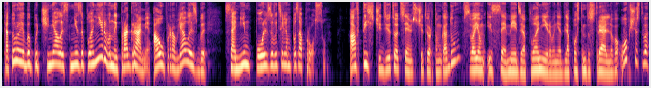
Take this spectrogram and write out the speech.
которое бы подчинялось не запланированной программе, а управлялось бы самим пользователем по запросу. А в 1974 году в своем эссе «Медиапланирование для постиндустриального общества»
